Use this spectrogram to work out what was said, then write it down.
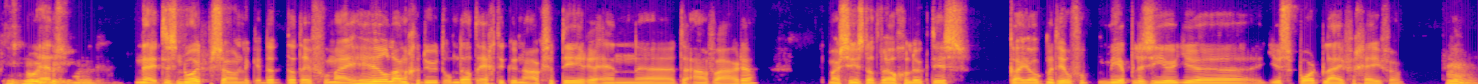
Het is nooit En- persoonlijk. Nee, het is nooit persoonlijk. En dat, dat heeft voor mij heel lang geduurd om dat echt te kunnen accepteren en eh, te aanvaarden. Maar sinds dat wel gelukt is, kan je ook met heel veel meer plezier je, je support blijven geven. Ja.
